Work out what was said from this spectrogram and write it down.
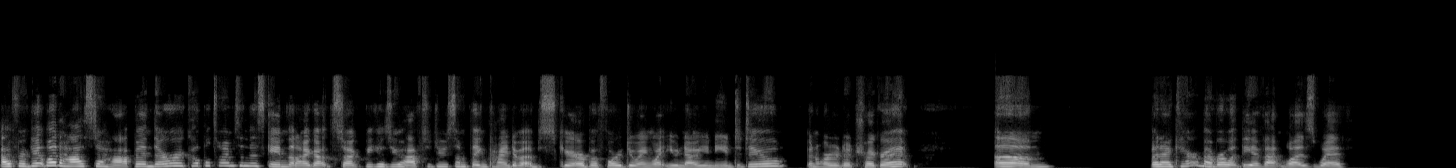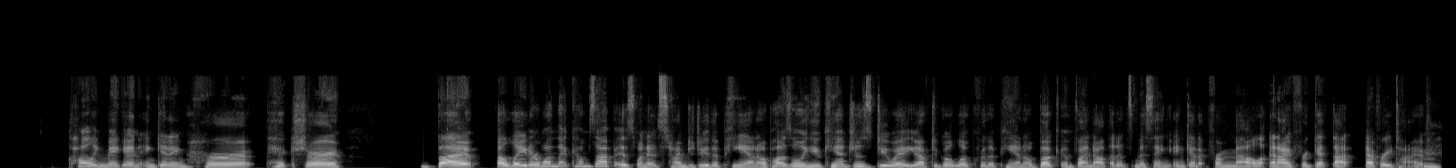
I forget what has to happen. There were a couple times in this game that I got stuck because you have to do something kind of obscure before doing what you know you need to do in order to trigger it. Um and I can't remember what the event was with calling Megan and getting her picture, but a later one that comes up is when it's time to do the piano puzzle. You can't just do it. You have to go look for the piano book and find out that it's missing and get it from Mel. And I forget that every time.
